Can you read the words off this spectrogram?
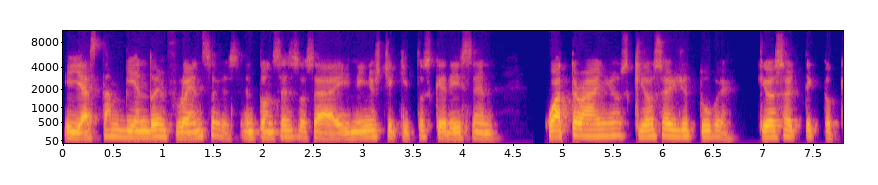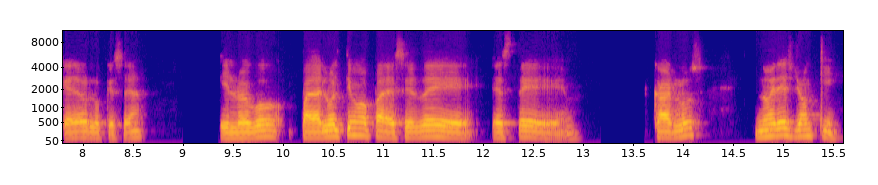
y ya están viendo influencers. Entonces, o sea, hay niños chiquitos que dicen, cuatro años, quiero ser youtuber, quiero ser tiktokero, lo que sea. Y luego, para el último, para decir de este Carlos, no eres junkie,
